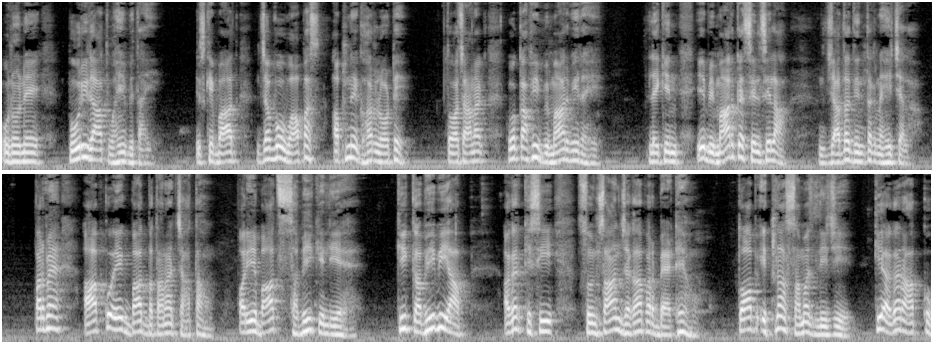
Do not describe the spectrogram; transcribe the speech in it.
उन्होंने पूरी रात वहीं बिताई। इसके बाद जब वो वापस अपने घर लौटे तो अचानक वो काफ़ी बीमार भी रहे। लेकिन ये बीमार का सिलसिला ज़्यादा दिन तक नहीं चला। पर मैं आपको एक बात बताना चाहता हूँ, और ये बात सभी के लिए है कि कभी भी आप अगर किसी सुनसान जगह पर बैठे हो तो आप इतना समझ लीजिए कि अगर आपको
